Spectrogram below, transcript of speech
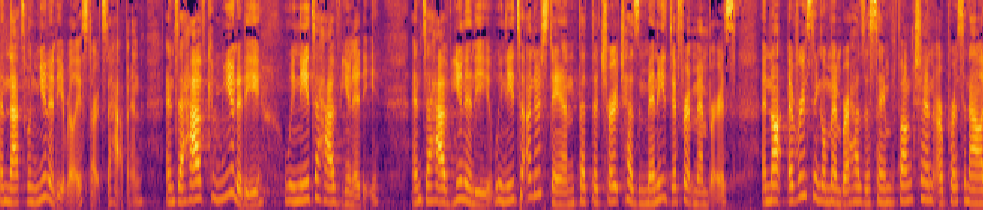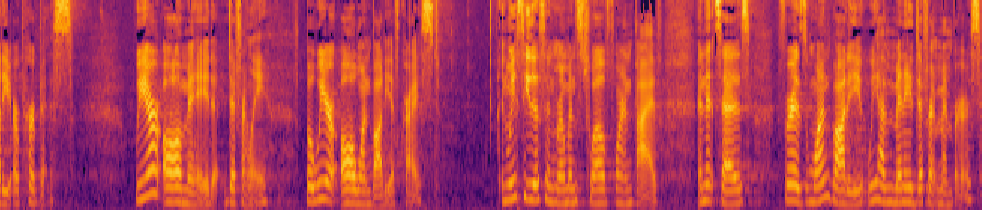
And that's when unity really starts to happen. And to have community, we need to have unity. And to have unity, we need to understand that the church has many different members, and not every single member has the same function or personality or purpose. We are all made differently, but we are all one body of Christ. And we see this in Romans 12, 4 and 5. And it says, For as one body, we have many different members,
